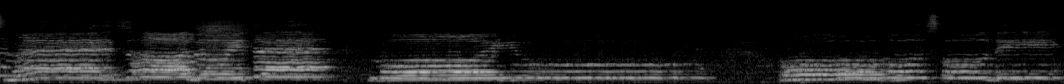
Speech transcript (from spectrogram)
смерть згадуйте мою. О Господи,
